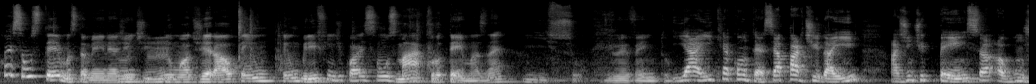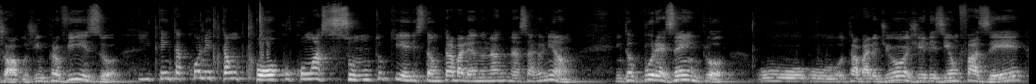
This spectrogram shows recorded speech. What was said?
quais são os temas também, né? A gente, Uhum. de um modo geral, tem um, tem um briefing de quais são os macro temas, né? Isso. De um evento. E aí que acontece? A partir daí, a gente pensa alguns jogos de improviso e tenta conectar um pouco com o assunto que eles estão trabalhando na- nessa reunião. Então, por exemplo, o, o- o trabalho de hoje, eles iam fazer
